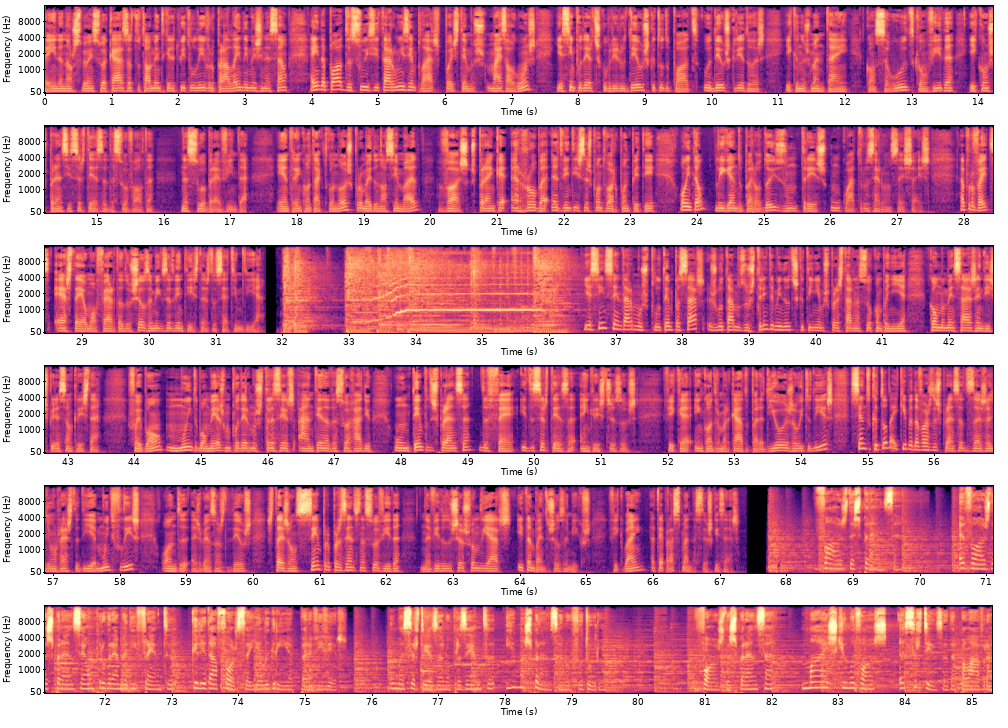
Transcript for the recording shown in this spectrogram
Se ainda não recebeu em sua casa totalmente gratuito o livro Para Além da Imaginação, ainda pode solicitar um exemplar, pois temos mais alguns, e assim poder descobrir o Deus que tudo pode, o Deus Criador e que nos mantém com saúde, com vida e com esperança e certeza da sua volta na sua breve vinda. Entre em contato connosco por meio do nosso e-mail vozesperanca.adventistas.org.pt ou então ligando para o 213140166. Aproveite, esta é uma oferta dos seus amigos adventistas do sétimo dia. E assim, sem darmos pelo tempo passar, esgotámos os 30 minutos que tínhamos para estar na sua companhia com uma mensagem de inspiração cristã. Foi bom, muito bom mesmo, podermos trazer à antena da sua rádio um tempo de esperança, de fé e de certeza em Cristo Jesus. Fica encontro marcado para de hoje a oito dias, sendo que toda a equipa da Voz da Esperança deseja-lhe um resto de dia muito feliz, onde as bênçãos de Deus estejam sempre presentes na sua vida, na vida dos seus familiares e também dos seus amigos. Fique bem, até para a semana, se Deus quiser. Voz da Esperança. A Voz da Esperança é um programa diferente que lhe dá força e alegria para viver. Uma certeza no presente e uma esperança no futuro. Voz da Esperança, mais que uma voz, a certeza da palavra.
